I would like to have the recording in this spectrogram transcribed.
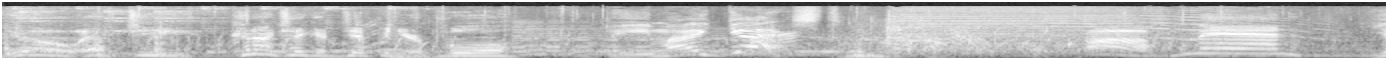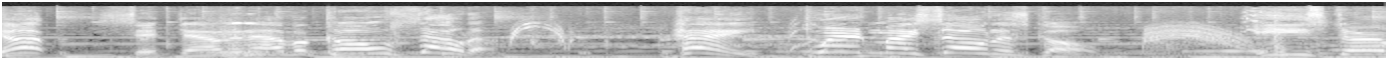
Yo, FT, can I take a dip in your pool? Be my guest. Ah, man! Yup, sit down and have a cold soda. Hey, where'd my sodas go? Easter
